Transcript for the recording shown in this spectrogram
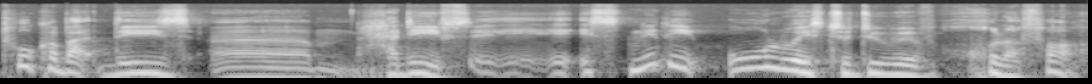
talk about these um, hadiths, it's nearly always to do with khulafa.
